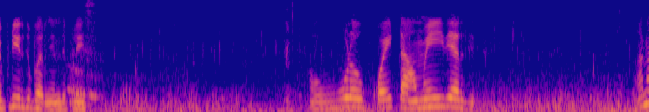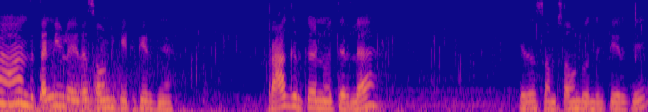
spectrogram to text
எப்படி இருக்கு பாருங்க இந்த பிளேஸ் அவ்வளோ குவைட்டா அமைதியாக இருக்கு. ஆனால் அந்த தண்ணி உள்ள ஏதோ சவுண்டு கேட்டுகிட்டே இருக்குங்க. ஃப்ராக் இருக்கா இன்னும் தெரில ஏதோ சம் சவுண்டு வந்துக்கிட்டே இருக்குது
